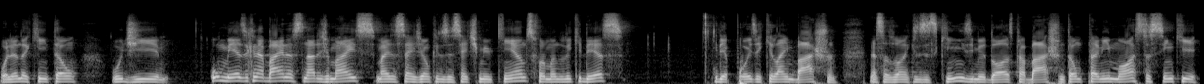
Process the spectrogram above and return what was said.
Olhando aqui então o de um mês aqui na Binance, nada demais, mas essa região aqui 17.500, formando liquidez. E depois aqui lá embaixo, nessa zona aqui dos 15 mil dólares para baixo. Então, para mim, mostra assim que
